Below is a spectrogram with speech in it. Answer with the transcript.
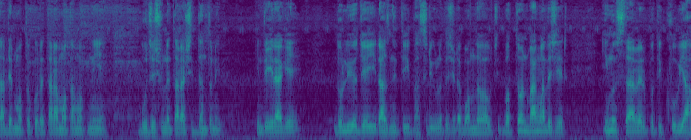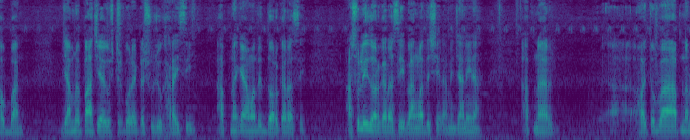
তাদের মতো করে তারা মতামত নিয়ে বুঝে শুনে তারা সিদ্ধান্ত নেবে। কিন্তু এর আগে দলীয় যেই রাজনীতি ভার্সিটিগুলোতে সেটা বন্ধ হওয়া উচিত। বর্তমান বাংলাদেশের ইনুস স্যারের প্রতি খুবই আহ্বান যে আমরা পাঁচই আগস্টের পর একটা সুযোগ হারাইছি। আপনাকে আমাদের দরকার আছে। আসলেই দরকার আছে এই বাংলাদেশের। আমি জানি না আপনার হয়তোবা আপনার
